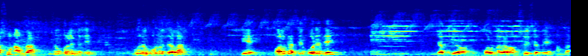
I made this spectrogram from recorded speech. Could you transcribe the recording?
আসুন আমরা সকলে মিলে বড় বড় জেলাকে ফল গাছে ভরে দিই। জাতীয় ফল মেলার অংশ হিসেবে আমরা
